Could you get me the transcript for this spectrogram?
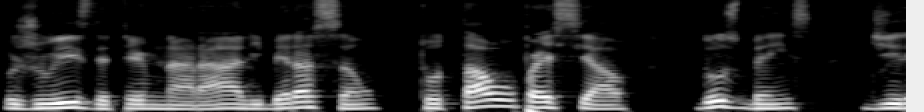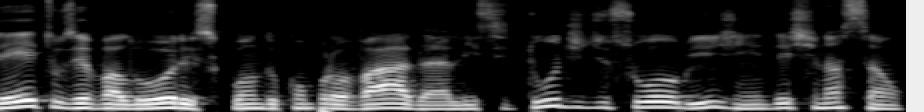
O juiz determinará a liberação, total ou parcial, dos bens, direitos e valores quando comprovada a licitude de sua origem e destinação,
